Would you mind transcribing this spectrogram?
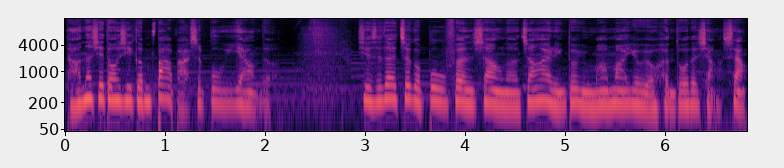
然后那些东西跟爸爸是不一样的。其实，在这个部分上呢，张爱玲对于妈妈又有很多的想象。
